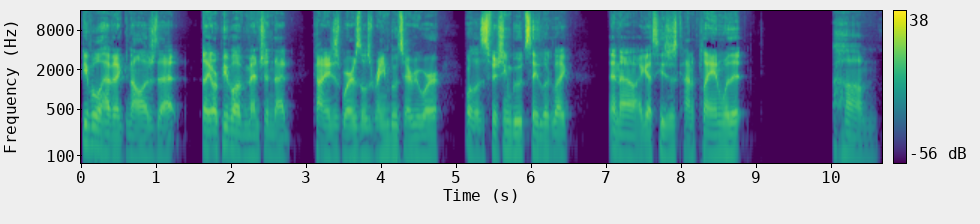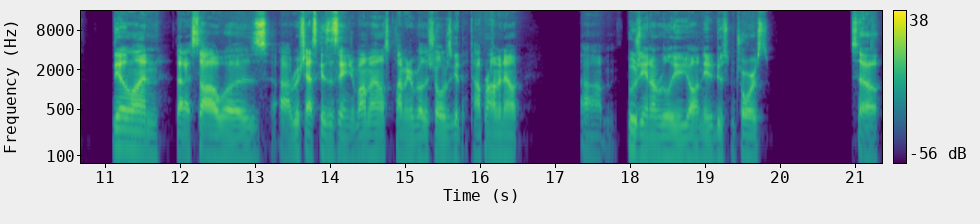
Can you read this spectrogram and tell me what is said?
People haven't acknowledged that, like, or people have mentioned that Kanye just wears those rain boots everywhere, or those fishing boots they look like, and now I guess he's just kind of playing with it. Um, the other line that I saw was uh, Rich ass kids stay in your mama house, climbing your brother's shoulders, get that top ramen out. Um, bougie and unruly, y'all need to do some chores. So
